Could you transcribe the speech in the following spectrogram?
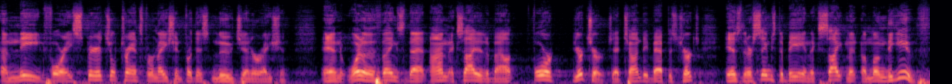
a need for a spiritual transformation for this new generation. And one of the things that I'm excited about for your church at Chandi Baptist Church is there seems to be an excitement among the youth,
